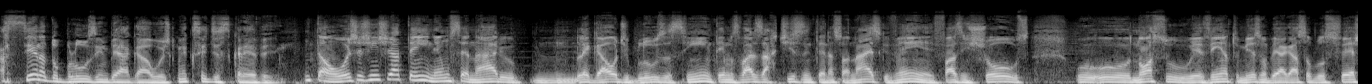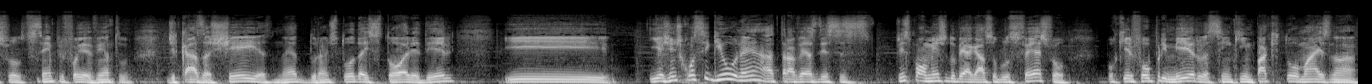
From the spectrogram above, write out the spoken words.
a, cena do blues em BH hoje, como é que você descreve aí? Então, hoje a gente já tem, né, um cenário hum, legal de blues assim, temos vários artistas internacionais que vêm, fazem shows. O, o nosso evento mesmo, o BH Soul Blues Festival, sempre foi evento de casa cheia, né, durante toda a história dele. E e a gente conseguiu, né, através desses, principalmente do BH Soul Blues Festival, porque ele foi o primeiro assim que impactou mais na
